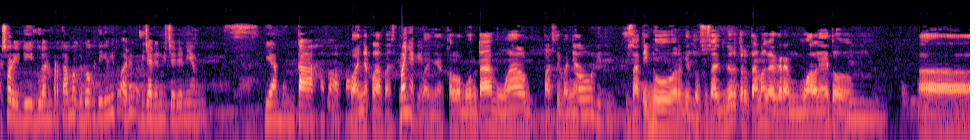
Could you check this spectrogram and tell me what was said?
sorry di bulan pertama kedua ketiga itu ada nggak kejadian-kejadian yang ya muntah atau apa? Banyak lah pasti. Banyak ya? banyak. Kalau muntah mual pasti banyak. Oh gitu. Susah tidur gitu. Susah tidur terutama gara-gara mualnya itu. Hmm. Eh,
